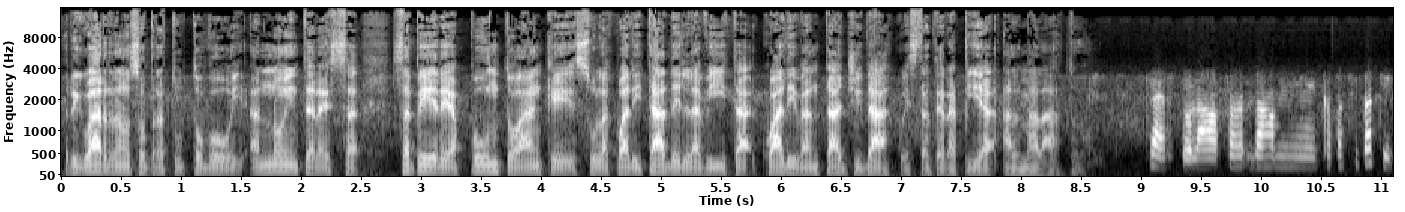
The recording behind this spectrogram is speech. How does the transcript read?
riguardano soprattutto voi. A noi interessa sapere appunto anche sulla qualità della vita quali vantaggi dà questa terapia al malato. Certo, la, la mm, capacità che,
